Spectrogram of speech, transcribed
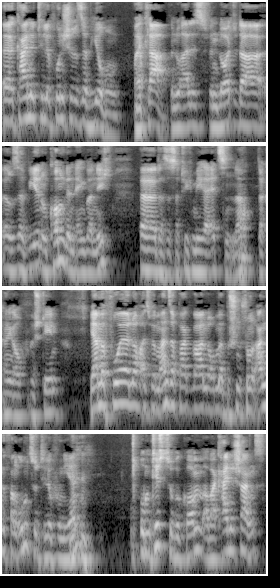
äh, keine telefonische Reservierung. Weil klar, wenn du alles, wenn Leute da äh, reservieren und kommen dann irgendwann nicht, äh, das ist natürlich mega ätzend, ne? Ja. Da kann ich auch verstehen. Wir haben ja vorher noch, als wir im Hansapark waren, noch ein bisschen schon angefangen rumzutelefonieren, um einen Tisch zu bekommen, aber keine Chance.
